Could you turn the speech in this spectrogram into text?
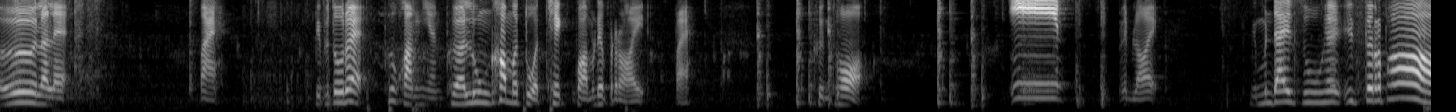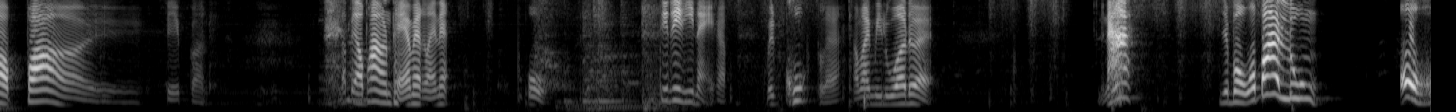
เออนั่นแหละ ไปปิดประตูด้วยเพื่อความเนียนเผื่อลุงเข้ามาตรวจเช็คความเรียบร้อยไป ขึ้นท่อ ยบร้อยมันได้สู่แห่งอิสรภาพไปเซฟก่อน แล้วไปเอาผ้ามันแผลมาจากไหนเนี่ย โอ้ที่นี่ที่ไหนครับ เป็นคุกเหรอทำไมมีรั้วด้วย นะ อย่าบอกว่าบ้านลุง โอ้โห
